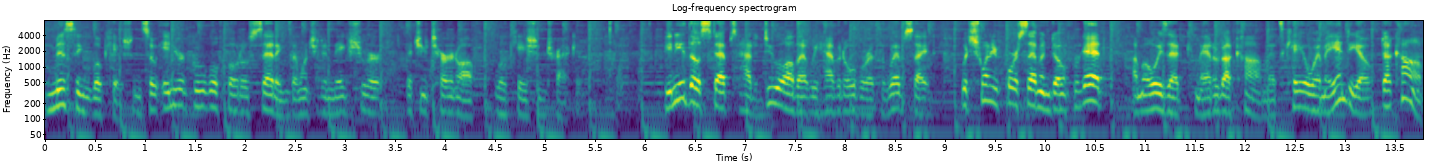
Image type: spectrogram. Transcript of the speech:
missing locations. So, in your Google Photo settings, I want you to make sure that you turn off location tracking. If you need those steps, how to do all that, we have it over at the website, which 24 7, don't forget, I'm always at komando.com. That's K O M A N D O.com.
